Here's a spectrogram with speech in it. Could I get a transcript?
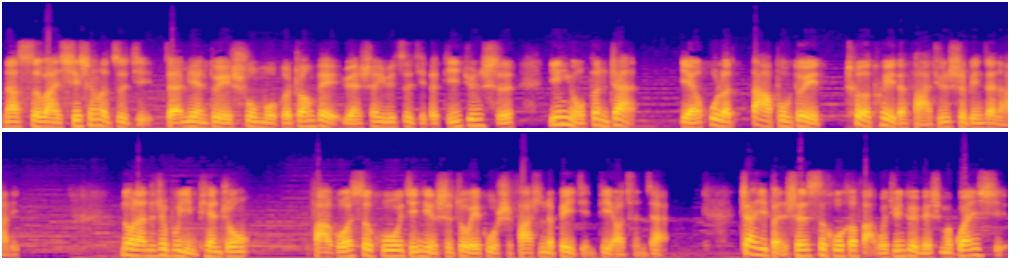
那四万牺牲了自己，在面对数目和装备远胜于自己的敌军时，英勇奋战。掩护了大部队撤退的法军士兵在哪里？诺兰的这部影片中，法国似乎仅仅是作为故事发生的背景地而存在，战役本身似乎和法国军队没什么关系。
